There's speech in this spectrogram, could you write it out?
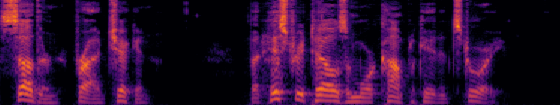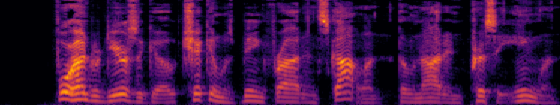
Southern fried chicken. But history tells a more complicated story. Four hundred years ago, chicken was being fried in Scotland, though not in prissy England,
